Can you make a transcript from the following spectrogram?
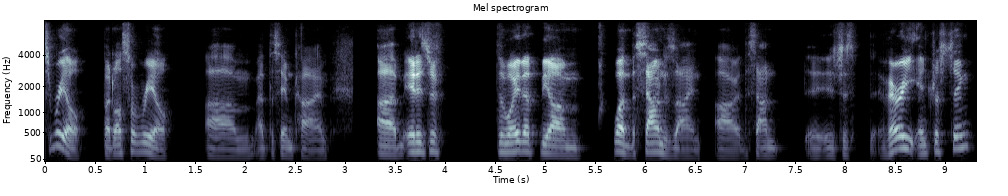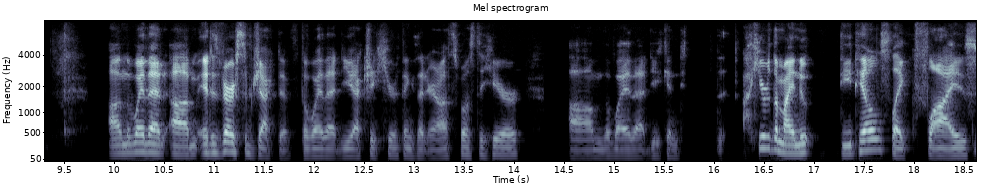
surreal but also real um at the same time. Um it is just the way that the um one the sound design uh the sound is just very interesting. Um the way that um it is very subjective the way that you actually hear things that you're not supposed to hear um the way that you can hear the minute details like flies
